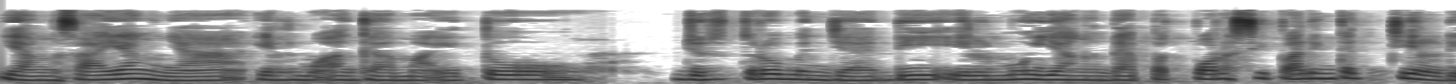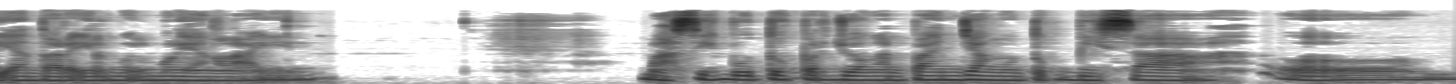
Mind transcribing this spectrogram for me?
Yang sayangnya ilmu agama itu justru menjadi ilmu yang dapat porsi paling kecil di antara ilmu-ilmu yang lain. Masih butuh perjuangan panjang untuk bisa um,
